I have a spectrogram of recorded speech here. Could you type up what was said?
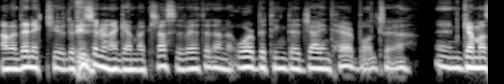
Ja, men den är kul. Det finns ju den här gamla klassen, vad heter den? Orbiting the Giant Hairball tror jag. En gammal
